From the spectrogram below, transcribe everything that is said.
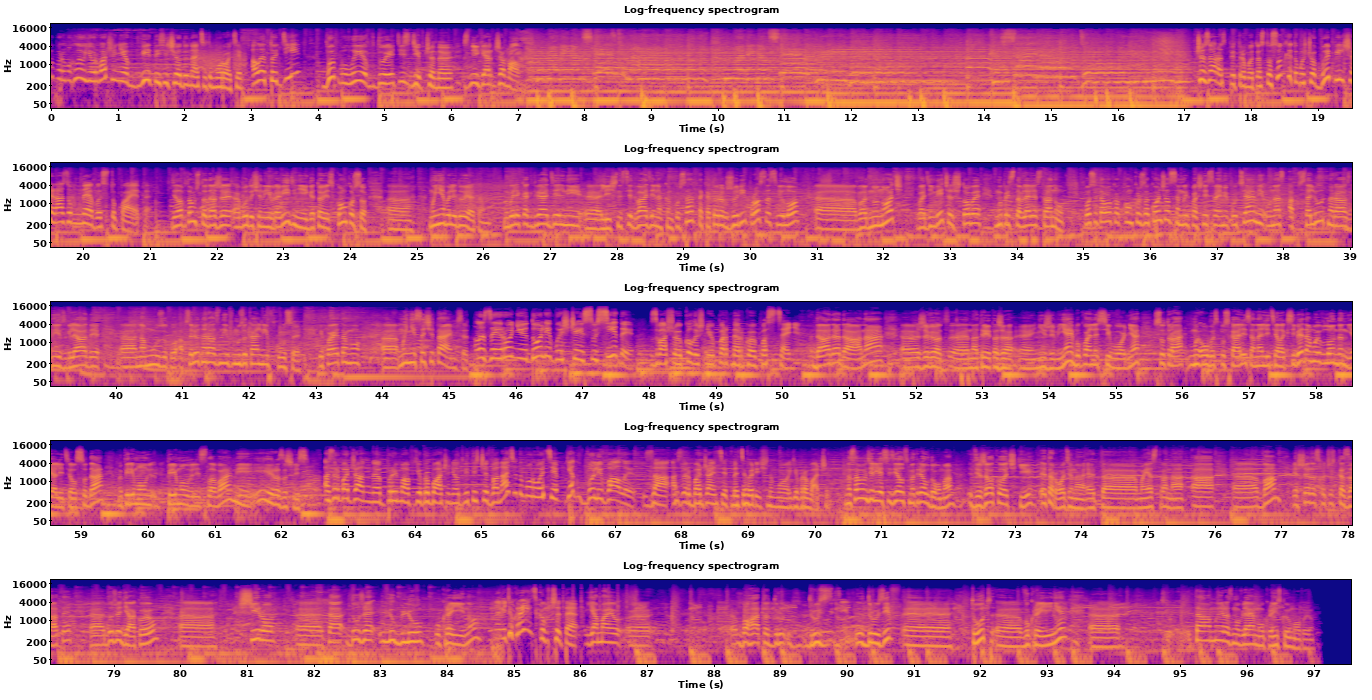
Ви перемогли у Євробаченні в 2011 році, але тоді ви були в дуеті з дівчиною з Нігер Джамал. Чи зараз підтримуєте стосунки, тому що ви більше разом не виступаєте? Дело в том, что даже э, будучи на Евровидении и готовясь к конкурсу, э, мы не были дуэтом. Мы были как две отдельные э, личности, два отдельных конкурсанта, которых жюри просто свело э, в одну ночь, в один вечер, чтобы мы представляли страну. После того, как конкурс закончился, мы пошли своими путями. У нас абсолютно разные взгляды э, на музыку, абсолютно разные музыкальные вкусы. И поэтому э, мы не сочетаемся. Але за іронією долі ви ще й сусіди з вашою колишньою партнеркою по сцені. Да, да, да. Она э, живет э, на три этажа э, ниже меня. И буквально сегодня с утра мы оба спускались. Она летела к себе домой в Лондон, я летел сюда. Мы перемол- перемолвились словами и разошлись. Азербайджан е, приймав Євробачення у 2012 році. Як вболівали за азербайджанців на цьогорічному Євробаченні? На самом деле я сидел, смотрел дома, держал кулачки. Это родина, это моя страна. А э, вам я ще раз хочу сказати е, дуже дякую. Е, щиро е, та дуже люблю Україну. Ви навіть українську вчите. Я маю е, багато дру, друз, друзів е, тут, е, в Україні. Е, та ми розмовляємо українською мовою.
